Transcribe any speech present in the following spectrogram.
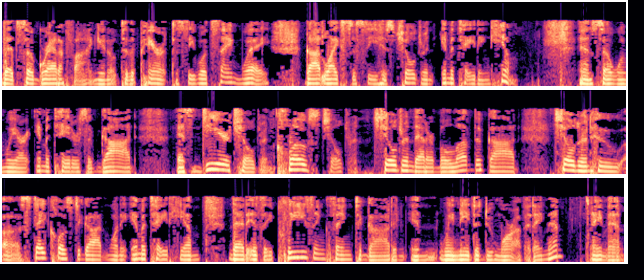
that's so gratifying you know to the parent to see well same way. God likes to see his children imitating him and so when we are imitators of God as dear children, close children, children that are beloved of God, children who uh, stay close to God and want to imitate Him, that is a pleasing thing to God and, and we need to do more of it. Amen? Amen.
